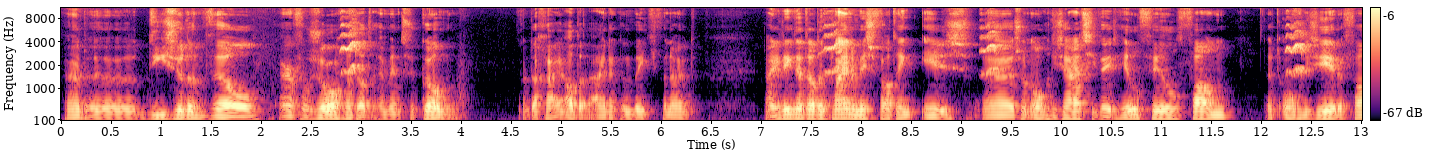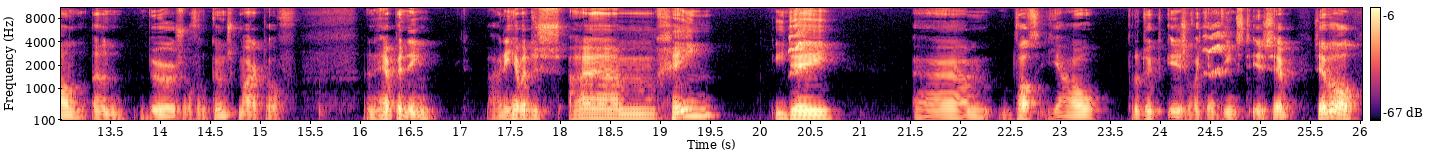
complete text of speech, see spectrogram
Eh, de, die zullen wel ervoor zorgen dat er mensen komen. Maar daar ga je altijd eigenlijk een beetje vanuit. Maar ik denk dat dat een kleine misvatting is. Eh, Zo'n organisatie weet heel veel van het organiseren van een beurs of een kunstmarkt of een happening. Maar die hebben dus ehm, geen idee ehm, wat jouw product is of wat jouw dienst is. Ze hebben, ze hebben al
